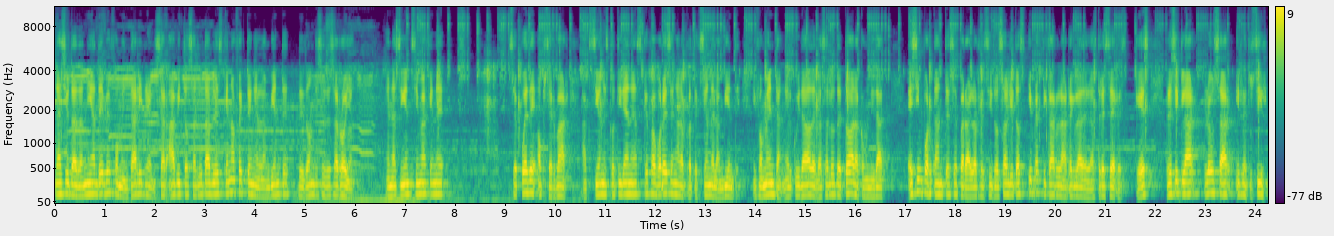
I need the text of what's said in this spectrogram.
la ciudadanía debe fomentar y realizar hábitos saludables que no afecten el ambiente de donde se desarrollan. En las siguientes imágenes se puede observar acciones cotidianas que favorecen a la protección del ambiente y fomentan el cuidado de la salud de toda la comunidad. Es importante separar los residuos sólidos y practicar la regla de las tres R's, que es reciclar, reusar y reducir,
